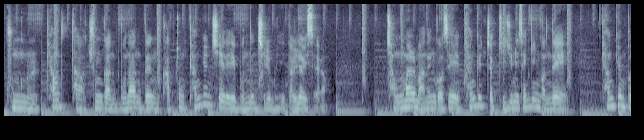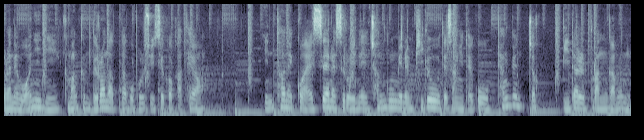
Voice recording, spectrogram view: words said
국룰, 평타, 중간, 문안 등 각종 평균치에 대해 묻는 질문이 널려 있어요. 정말 많은 것에 평균적 기준이 생긴 건데 평균 불안의 원인이 그만큼 늘어났다고 볼 수 있을 것 같아요. 인터넷과 SNS로 인해 전 국민은 비교 대상이 되고 평균적 미달 불안감은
